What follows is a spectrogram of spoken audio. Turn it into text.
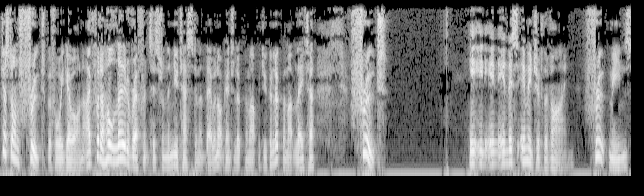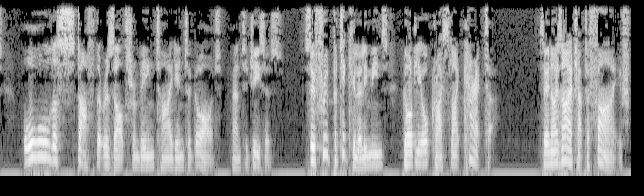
just on fruit before we go on, I've put a whole load of references from the New Testament there. We're not going to look them up, but you can look them up later. Fruit in, in, in this image of the vine, fruit means all the stuff that results from being tied into God and to Jesus. So fruit particularly means godly or Christ-like character. So in Isaiah chapter 5,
